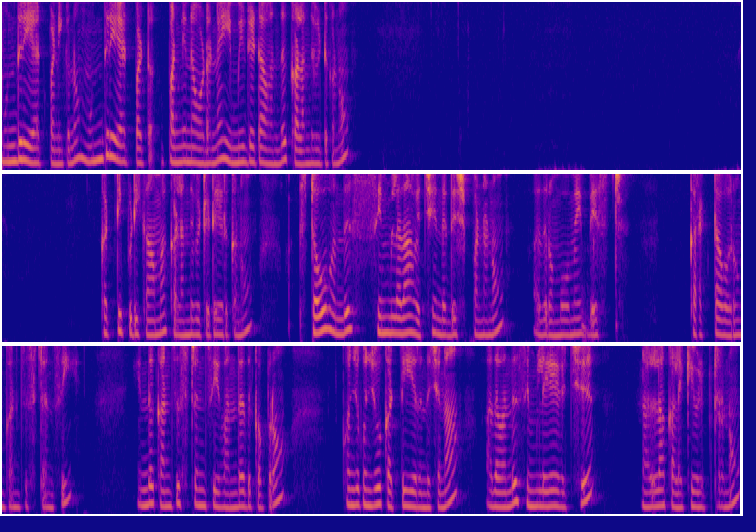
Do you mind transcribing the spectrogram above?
முந்திரி ஆட் பண்ணிக்கணும். முந்திரி ஆட் பட்ட பண்ணின உடனே இம்மீடியட்டாக வந்து கலந்து விட்டுக்கணும். கட்டி பிடிக்காமல் கலந்து விட்டுட்டே இருக்கணும். ஸ்டவ் வந்து சிம்மில் தான் வச்சு இந்த டிஷ் பண்ணணும். அது ரொம்பவுமே பெஸ்ட் கரெக்டாக வரும் கன்சிஸ்டன்சி இந்த கன்சிஸ்டன்சி வந்ததுக்கப்புறம் கொஞ்சம் கொஞ்சம் கட்டி இருந்துச்சுன்னா அதை வந்து சிம்லேயே வச்சு நல்லா கலக்கி விட்டுறணும்.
